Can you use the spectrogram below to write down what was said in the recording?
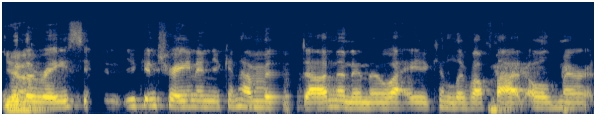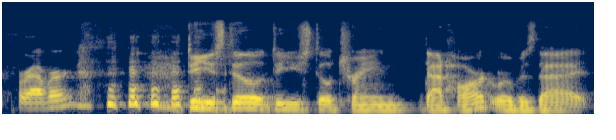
Yeah. with a race. You can, you can train and you can have it done and in a way you can live off that old merit forever. Do you still do you still train that hard or was that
